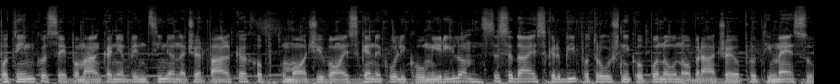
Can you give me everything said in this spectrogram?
Potem, ko se je pomankanje benzina na črpalkah ob pomoči vojske nekoliko umirilo, se sedaj skrbi potrošnikov ponovno obračajo proti mesu.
